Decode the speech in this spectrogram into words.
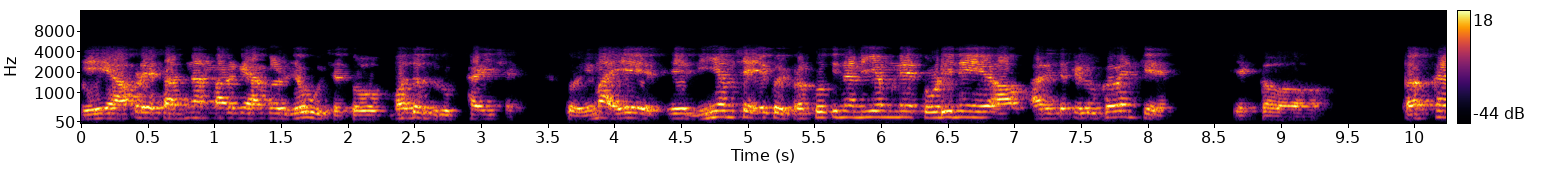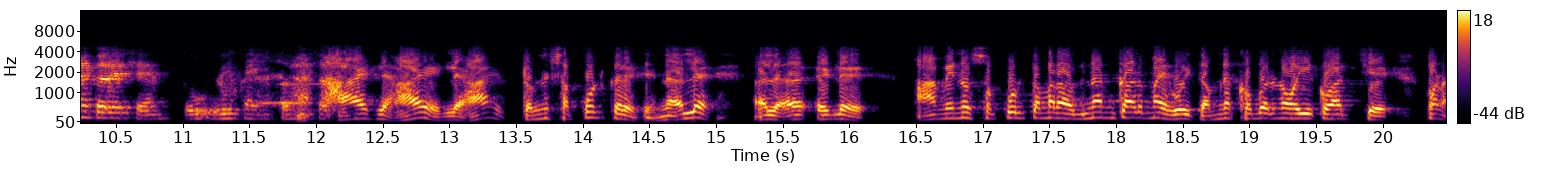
એ આપણે સાધના માર્ગે આગળ જવું છે તો મદદરૂપ થાય છે. તો એમાં એ એ નિયમ છે એ કોઈ પ્રકૃતિના નિયમને તોડીને આ રીતે પેલું કહેવાય ને કે એક? હા, એટલે હા એટલે, હા, તમને સપોર્ટ કરે છે ને એટલે એટલે આમ એનો સપોર્ટ તમારા અજ્ઞાન કાળમાં હોય, તમને ખબર ન હોય એક વાત છે, પણ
